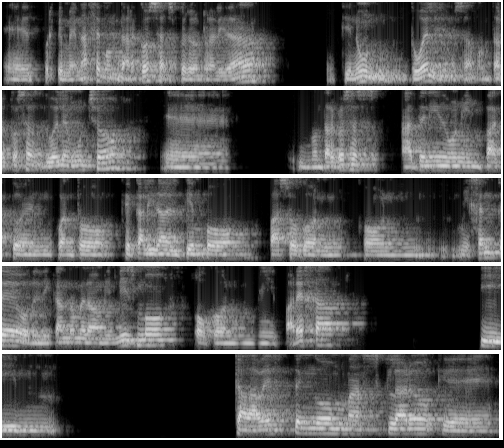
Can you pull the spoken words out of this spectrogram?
eh, porque me nace montar cosas, pero en realidad tiene un duele, o sea, montar cosas duele mucho. Eh, montar cosas ha tenido un impacto en cuanto qué calidad del tiempo paso con, con mi gente o dedicándomelo a mí mismo o con mi pareja. Y cada vez tengo más claro que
